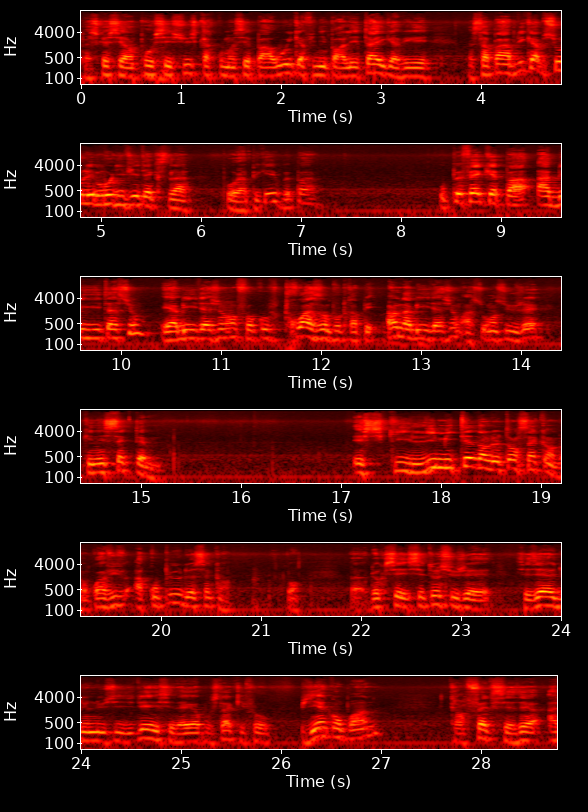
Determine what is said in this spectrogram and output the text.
Parce que c'est un processus qui a commencé par oui, qui a fini par l'État qui a Ça n'est pas applicable. Si vous les modifiez texte là, pour l'appliquer, vous ne pouvez pas. Vous pouvez faire que par habilitation. Et habilitation, il faut couvrir trois ans pour trapper en habilitation à un sujet qui n'est cinq thèmes. Et ce qui limité dans le temps 5 ans. Donc on va vivre à coupure de 5 ans. Bon. Donc c'est un sujet, Césaire d'une lucidité, et c'est d'ailleurs pour cela qu'il faut bien comprendre qu'en fait Césaire a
